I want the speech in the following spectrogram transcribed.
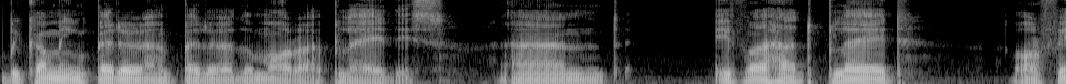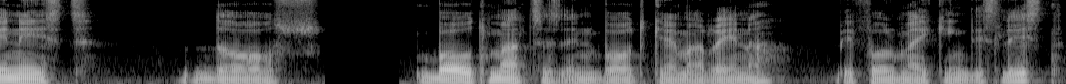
becoming better and better the more I play this. And if I had played or finished those both matches in board game arena before making this list,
